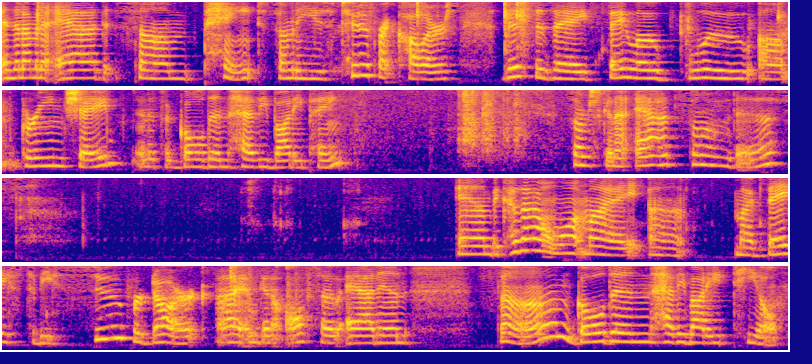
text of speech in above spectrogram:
And then I'm going to add some paint. So I'm going to use two different colors. This is a phthalo blue um, green shade, and it's a golden heavy body paint. So I'm just going to add some of this. And because I don't want my uh, my base to be super dark, I am going to also add in some golden heavy body teal.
